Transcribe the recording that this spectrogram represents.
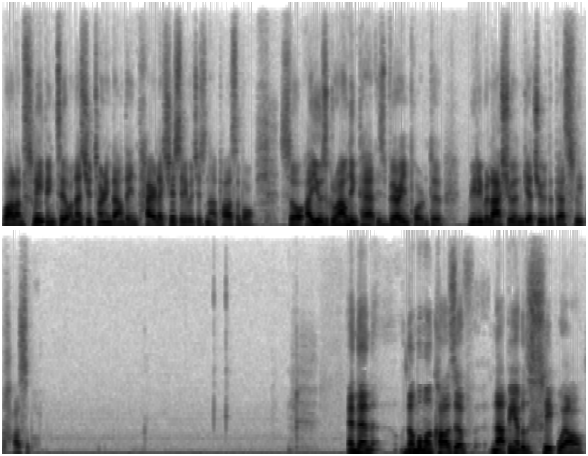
while I'm sleeping too, unless you're turning down the entire electricity, which is not possible. So I use grounding pad. It's very important to really relax you and get you the best sleep possible. And then number one cause of not being able to sleep well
